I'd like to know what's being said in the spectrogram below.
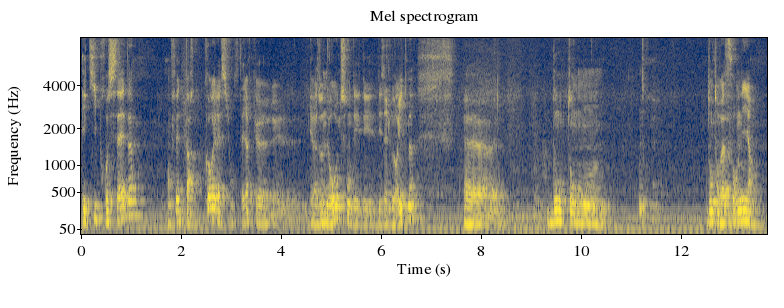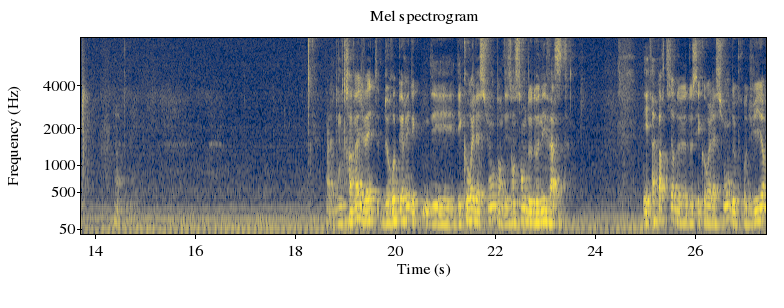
et qui procède en fait par corrélation. C'est-à-dire que les réseaux de neurones sont des algorithmes dont on, va fournir Voilà, donc le travail va être de repérer des, corrélations dans des ensembles de données vastes. Et à partir de, ces corrélations, de produire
